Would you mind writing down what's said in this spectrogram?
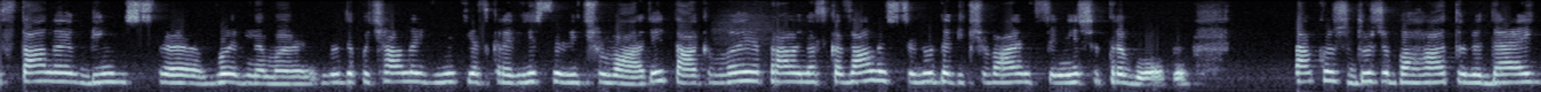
стали більш е, видними. Люди почали їх яскравіше відчувати. Так, ви правильно сказали, що люди відчувають сильніше тривогу. Також дуже багато людей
